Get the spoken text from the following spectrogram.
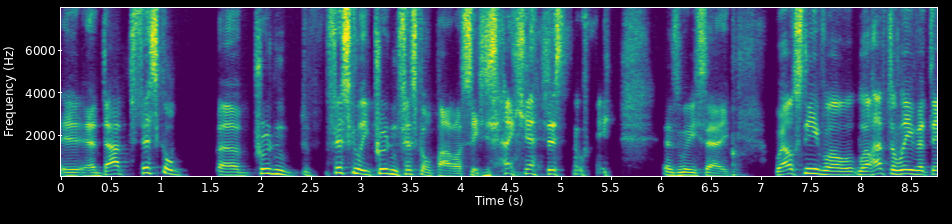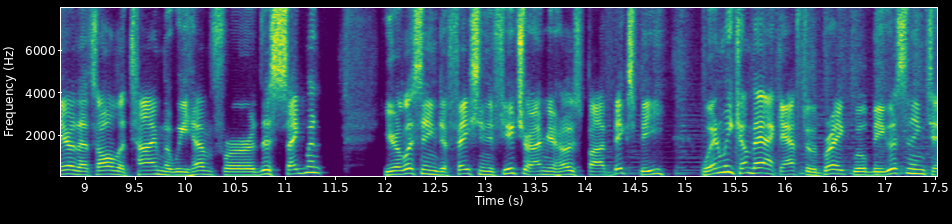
adopt fiscal uh, prudent, fiscally prudent fiscal policies. I guess as we, as we say. Well, Steve, we'll we'll have to leave it there. That's all the time that we have for this segment. You're listening to Facing the Future. I'm your host, Bob Bixby. When we come back after the break, we'll be listening to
